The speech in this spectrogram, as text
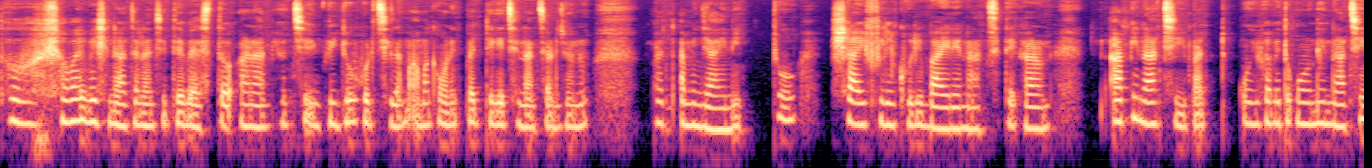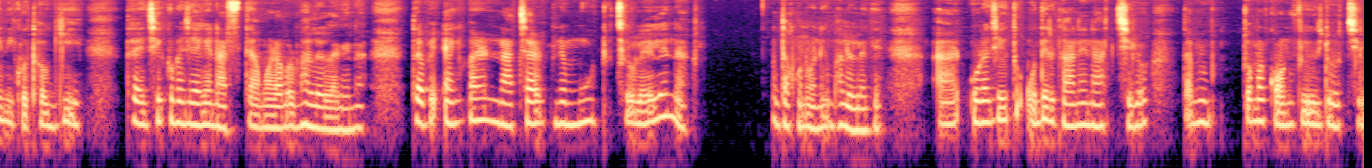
তো সবাই বেশ নাচানাচিতে ব্যস্ত আর আমি হচ্ছে ভিডিও করছিলাম। আমাকে অনেকবার ডেকেছে নাচার জন্য বাট আমি যাইনি। একটু শাই ফিল করি বাইরে নাচতে, কারণ আমি নাচি বাট ওইভাবে তো কোনো দিন নাচিনি কোথাও গিয়ে। তাই যে কোনো জায়গায় নাচতে আমার আবার ভালো লাগে না। তবে একবার নাচার মানে মুড চলে এলে না, তখন অনেক ভালো লাগে। আর ওরা যেহেতু ওদের গানে নাচছিল, তো আমি তো আমার কনফিউজড হচ্ছিল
